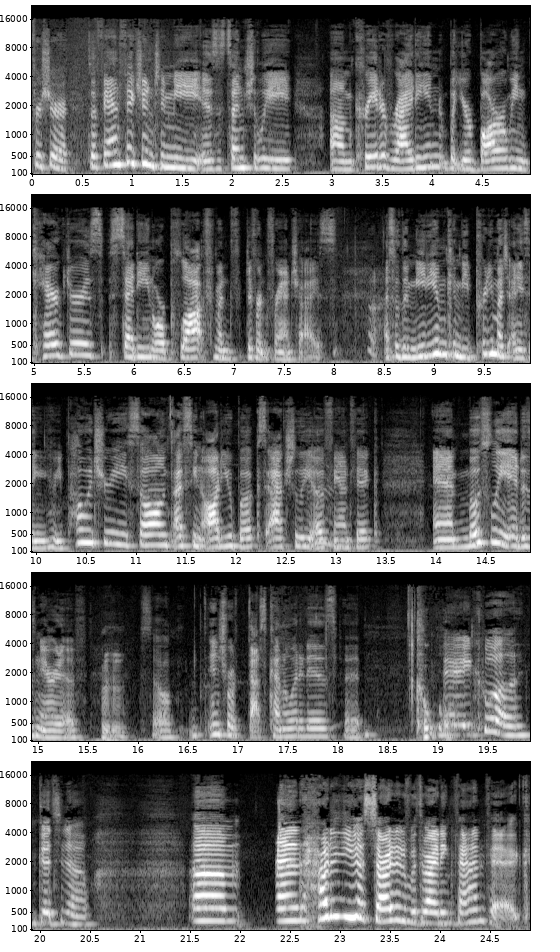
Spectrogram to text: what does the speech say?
For sure. So fan fiction to me is essentially um, creative writing, but you're borrowing characters, setting, or plot from a different franchise. And so the medium can be pretty much anything. It can be poetry, songs. I've seen audiobooks actually of fanfic, and mostly it is narrative. Mhm. So in short, that's kind of what it is. But Cool. Very cool. Good to know. Um, and how did you get started with writing fanfic?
